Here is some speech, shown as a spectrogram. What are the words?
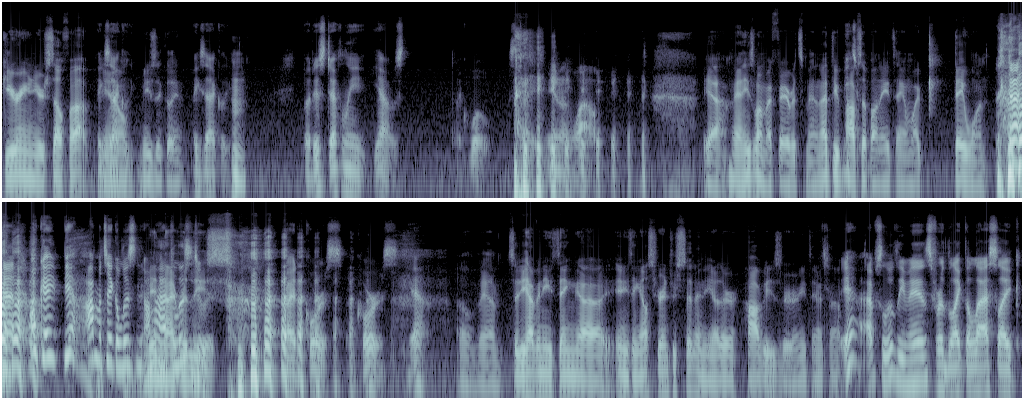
gearing yourself up, you know, Exactly. musically. exactly Hmm. But it's definitely yeah it was like whoa tight, you know wow yeah, man, he's one of my favorites, man. That dude Me pops too. up on anything. I'm like, day one. okay yeah i'm gonna take a listen i'm gonna have to listen release. to it right of course of course yeah Oh man. So do you have anything uh anything else you're interested in? Any other hobbies or anything like that? yeah absolutely man it's for like the last like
